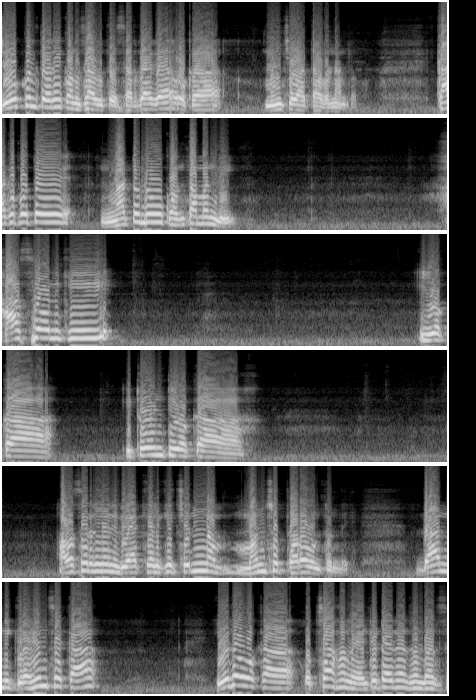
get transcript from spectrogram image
జోకులతోనే కొనసాగుతాయి సరదాగా ఒక మంచి వాతావరణంలో. కాకపోతే నటులు కొంతమంది. హాస్యానికి ఈ యొక్క ఇటువంటి యొక్క అవసరం లేని వ్యాఖ్యలకి చిన్న మంచు పొర ఉంటుంది. దాన్ని గ్రహించక ఏదో ఒక ఉత్సాహంలో ఎంటర్టైనర్స్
